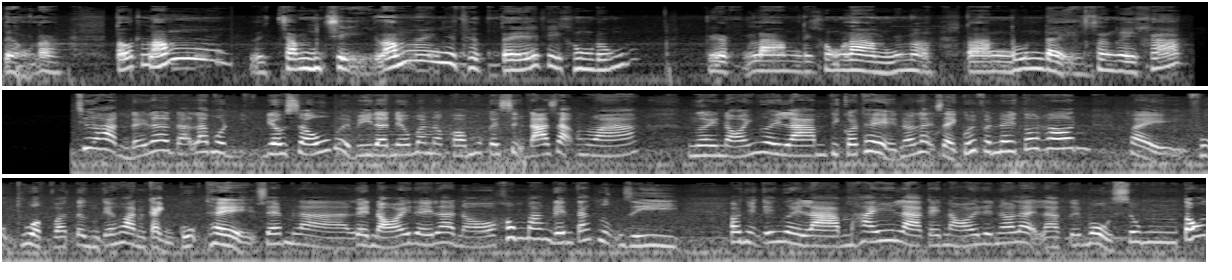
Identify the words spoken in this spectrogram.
tưởng là tốt lắm, rồi chăm chỉ lắm nhưng thực tế thì không đúng việc làm thì không làm nhưng mà toàn đun đẩy sang người khác. Chưa hẳn đấy là đã là một điều xấu, bởi vì là nếu mà nó có một cái sự đa dạng hóa, người nói, người làm thì có thể nó lại giải quyết vấn đề tốt hơn. Phải phụ thuộc vào từng cái hoàn cảnh cụ thể xem là cái nói đấy là nó không mang đến tác dụng gì cho những cái người làm hay là cái nói đấy nó lại là cái bổ sung tốt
